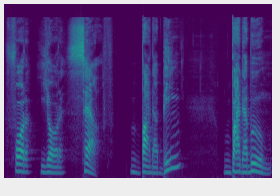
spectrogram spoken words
for yourself. Bada bing, bada boom.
